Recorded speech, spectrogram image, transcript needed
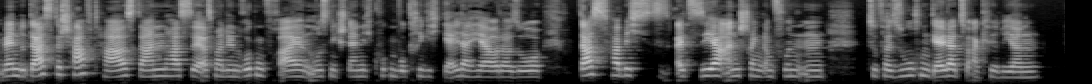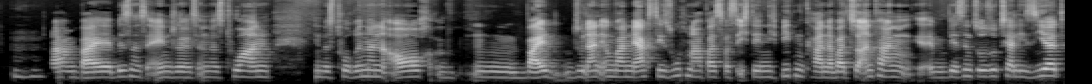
wenn du das geschafft hast, dann hast du erstmal den Rücken frei und musst nicht ständig gucken, wo kriege ich Gelder her oder so. Das habe ich als sehr anstrengend empfunden, zu versuchen, Gelder zu akquirieren. Mhm. Ähm, bei Business Angels, Investoren, Investorinnen auch, weil du dann irgendwann merkst, die suchen nach was, was ich denen nicht bieten kann. Aber zu Anfang, äh, wir sind so sozialisiert,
